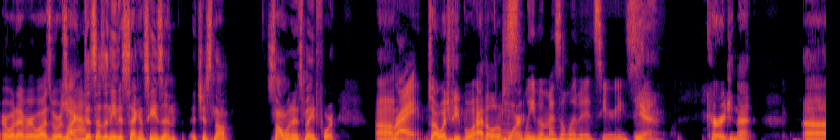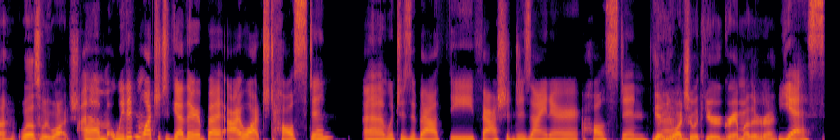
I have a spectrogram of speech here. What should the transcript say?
or whatever it was, where it's Yeah. like, this doesn't need a second season. It's just not, it's not what it's made for. Um, Right. So I wish people had a little Just more, leave them as a limited series. yeah, courage in that. Uh, what else have we watched? Um, we didn't watch it together, but I watched Halston, um, which is about the fashion designer Halston. yeah, you watched it with your grandmother, right? Yes,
